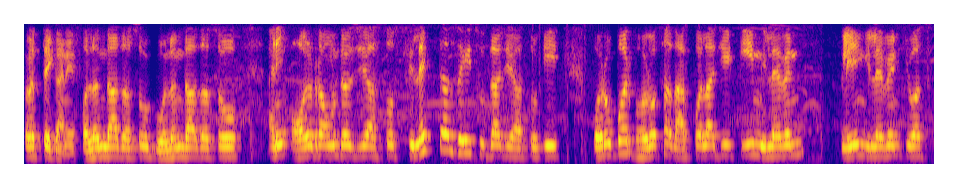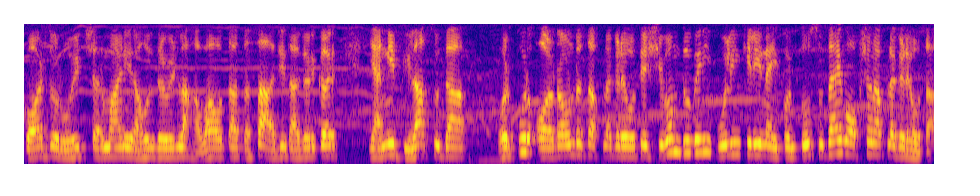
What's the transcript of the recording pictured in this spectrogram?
प्रत्येकाने. फलंदाज असो गोलंदाज असो आणि ऑलराऊंडर जे असो सिलेक्टर्सही सुद्धा जे असो की बरोबर भरोसा दाखवला जी टीम इलेव्हन प्लेइंग इलेव्हन किंवा स्क्वॉड जो रोहित शर्मा आणि राहुल द्रविडला हवा होता तसा अजित आगरकर यांनी दिला सुद्धा. भरपूर ऑलराऊंडर्स आपल्याकडे होते. शिवम दुबेनी बॉलिंग केली नाही पण तो सुद्धा एक ऑप्शन आपल्याकडे होता.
